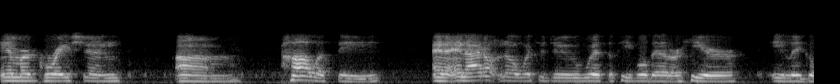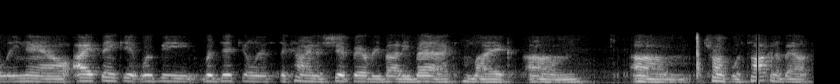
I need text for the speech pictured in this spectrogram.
immigration um, policy. And, and I don't know what to do with the people that are here illegally now. I think it would be ridiculous to kind of ship everybody back like um, um, Trump was talking about.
